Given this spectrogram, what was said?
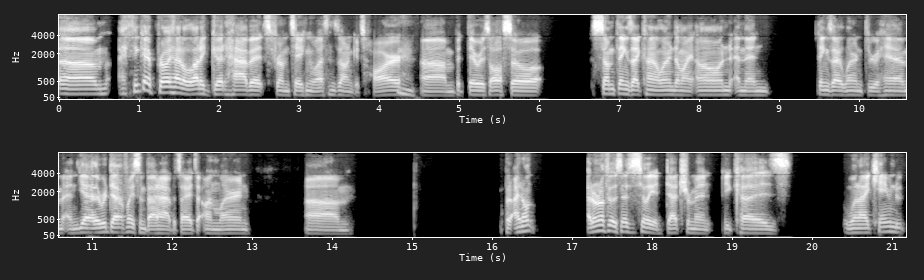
Um, I think I probably had a lot of good habits from taking lessons on guitar. Mhm. Um, but there was also some things I kind of learned on my own, and then things I learned through him. And yeah, there were definitely some bad habits I had to unlearn. Um, but I don't, I don't know if it was necessarily a detriment because when I came to,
